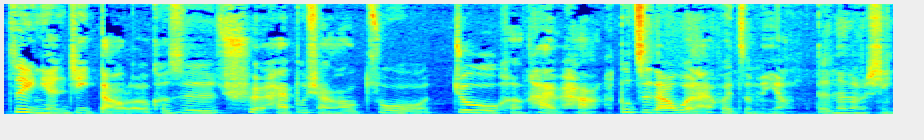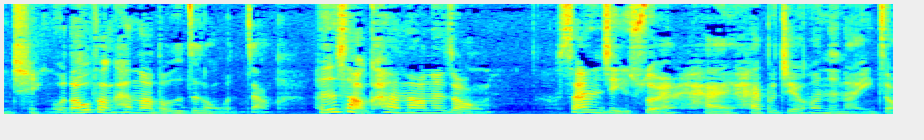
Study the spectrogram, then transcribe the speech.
自己年纪到了，可是却还不想要做，就很害怕，不知道未来会怎么样的那种心情。我大部分看到都是这种文章，很少看到那种。三十几岁还还不结婚的那一种，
